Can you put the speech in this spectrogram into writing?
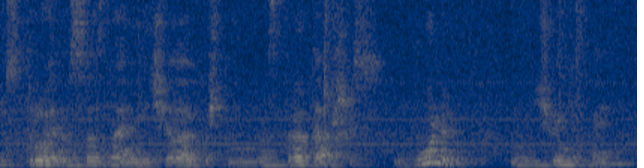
устроено сознание человека, что не настрадавшись волю, он ничего не поймет.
